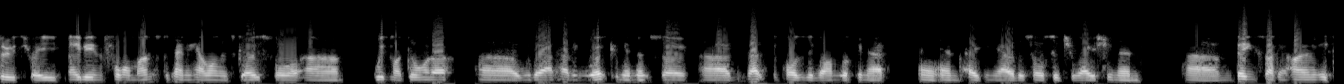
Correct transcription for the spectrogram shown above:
two, three, maybe in four months, depending how long this goes for, um, with my daughter uh, without having work commitments. So uh, that's the positive I'm looking at and, and, taking out of this whole situation. And um, being stuck at home, it's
